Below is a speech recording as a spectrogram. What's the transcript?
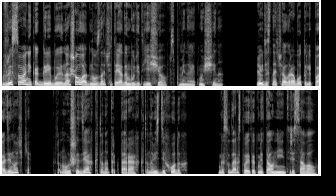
В лесу они как грибы. Нашел одну, значит, рядом будет еще, вспоминает мужчина. Люди сначала работали поодиночке, кто на лошадях, кто на тракторах, кто на вездеходах. Государство этот металл не интересовал.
